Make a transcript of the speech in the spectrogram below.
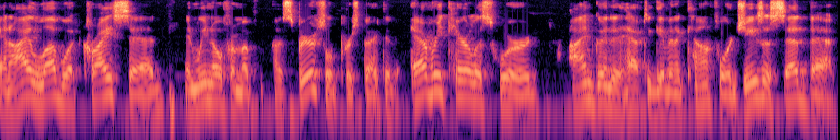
And I love what Christ said, and we know from a, a spiritual perspective, every careless word I'm going to have to give an account for. Jesus said that.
